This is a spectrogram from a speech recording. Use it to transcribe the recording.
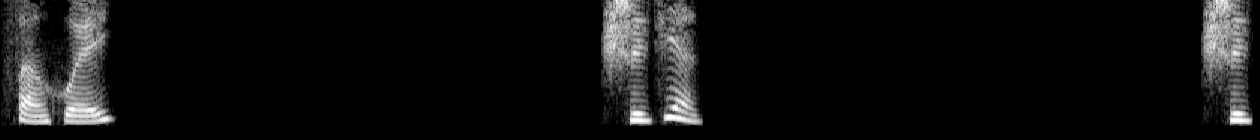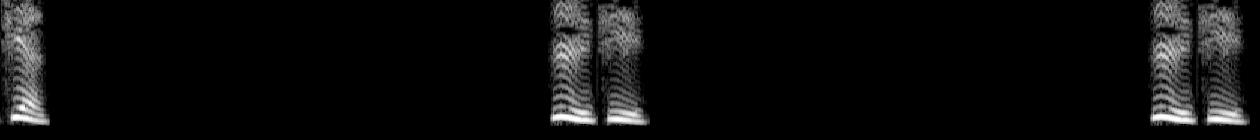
返回，实践，实践，日记。日记，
